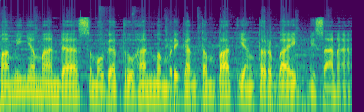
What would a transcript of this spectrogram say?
Maminya Manda semoga Tuhan memberikan tempat yang terbaik di sana.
